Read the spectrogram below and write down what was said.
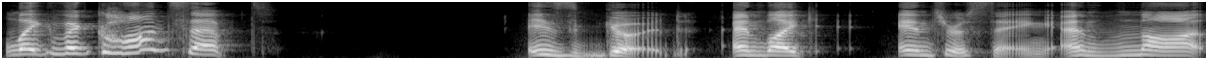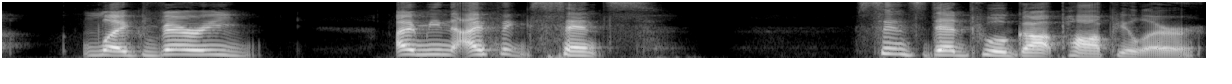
like the concept is good and like interesting and not like very I mean I think since since Deadpool got popular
